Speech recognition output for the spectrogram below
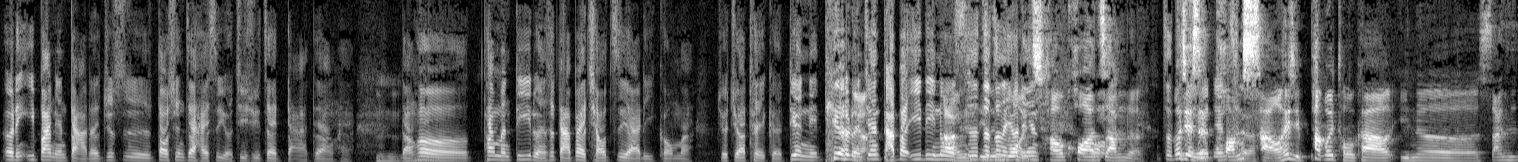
二零一八年打的，就是到现在还是有继续在打这样哈。然后他们第一轮是打败乔治亚理工嘛，就 Georgia Tech。第二年 第二轮竟然打败伊利诺斯，这真的有点超夸张了，而且是狂扫，而且帕奎托卡赢了三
